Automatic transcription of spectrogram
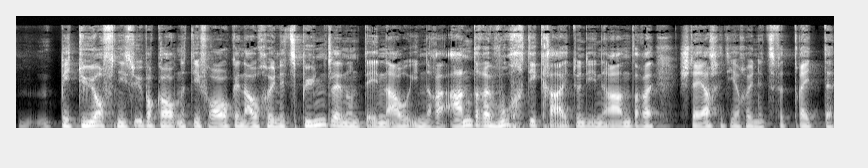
Bedürfnisse, übergeordnete Fragen auch können zu bündeln und dann auch in einer anderen Wuchtigkeit und in einer anderen Stärke die können zu vertreten.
